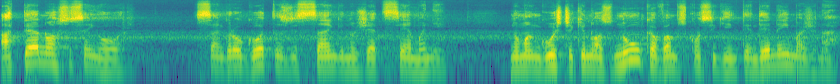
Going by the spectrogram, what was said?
até nosso Senhor sangrou gotas de sangue no Getsemane, numa angústia que nós nunca vamos conseguir entender nem imaginar.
